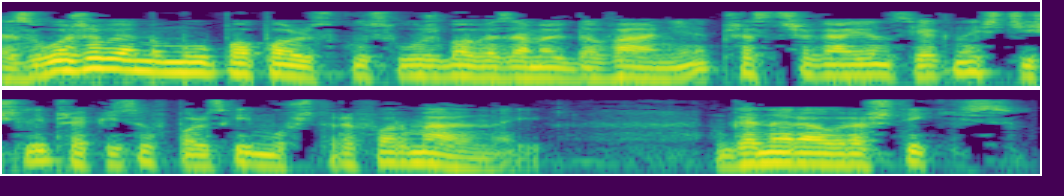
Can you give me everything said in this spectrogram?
Złożyłem mu po polsku służbowe zameldowanie, przestrzegając jak najściślej przepisów polskiej musztry formalnej. Generał Rasztikis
